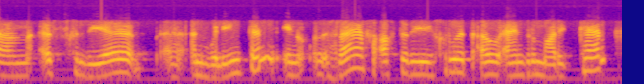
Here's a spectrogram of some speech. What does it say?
Um, is geleë uh, in Wellington en reg agter die groot ou Andrew Murray Kerk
